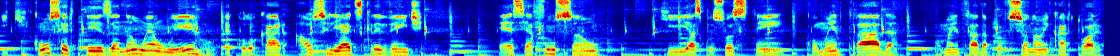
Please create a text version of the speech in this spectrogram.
e que com certeza não é um erro é colocar auxiliar de escrevente. Essa é a função que as pessoas têm como entrada, uma entrada profissional em cartório.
